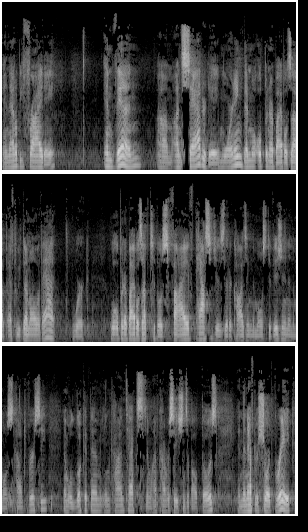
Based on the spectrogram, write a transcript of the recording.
And that'll be Friday. And then um, on Saturday morning, then we'll open our Bibles up. After we've done all of that work, we'll open our Bibles up to those five passages that are causing the most division and the most controversy. And we'll look at them in context and we'll have conversations about those. And then after a short break,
